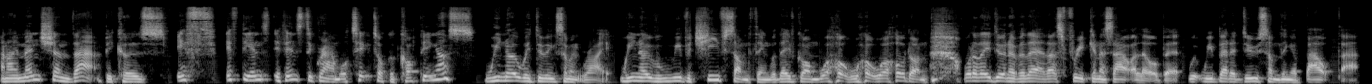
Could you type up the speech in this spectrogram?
And I mention that because if if the if Instagram or TikTok are copying us, we know we're doing something right. We know we've achieved something where they've gone, whoa, whoa, whoa, hold on, what are they doing over there? That's freaking us out a little bit. We, we better do something about that.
